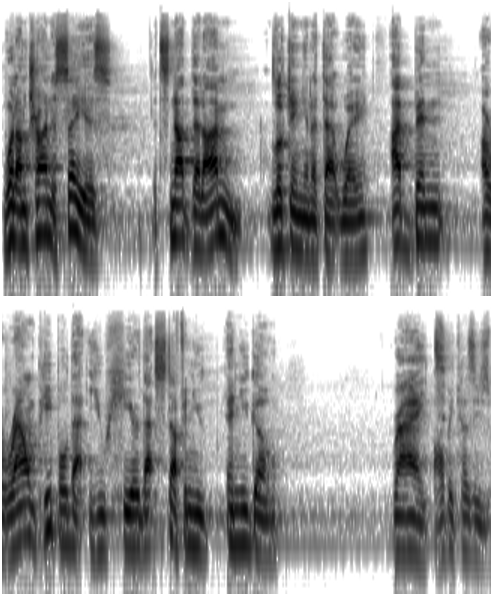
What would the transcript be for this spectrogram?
what I'm trying to say is, it's not that I'm looking at it that way. I've been around people that you hear that stuff and you and you go, right, all because he's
